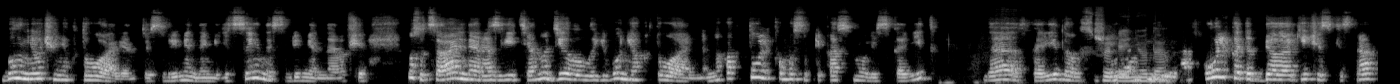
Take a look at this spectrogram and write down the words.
был не очень актуален. То есть современная медицина, современное вообще ну, социальное развитие, оно делало его неактуальным. Но как только мы соприкоснулись с ковид, да, с ковидом. К сожалению, да. Насколько этот биологический страх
